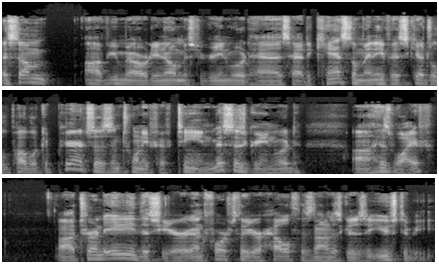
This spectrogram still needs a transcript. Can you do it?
as some of you may already know, Mr. Greenwood has had to cancel many of his scheduled public appearances in 2015. Mrs. Greenwood, uh, his wife, uh, turned 80 this year, and unfortunately, her health is not as good as it used to be.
